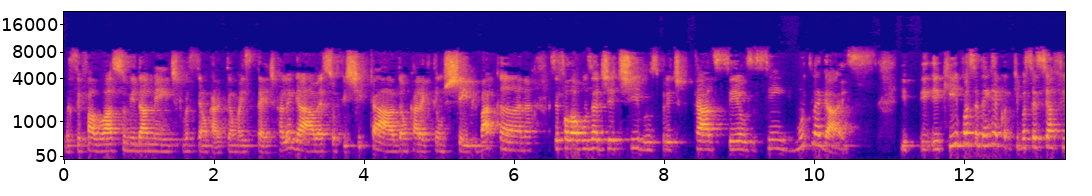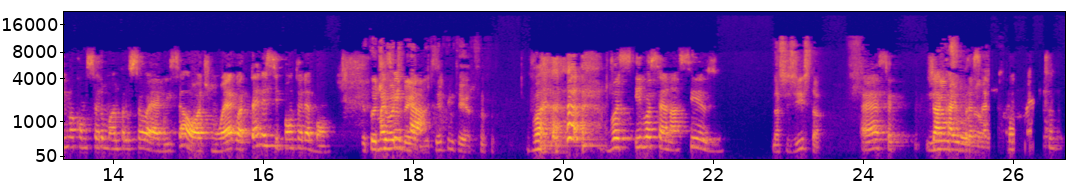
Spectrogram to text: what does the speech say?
você falou assumidamente que você é um cara que tem uma estética legal, é sofisticado, é um cara que tem um shape bacana. Você falou alguns adjetivos predicados seus, assim, muito legais. E, e, e, que você tem que você se afirma como ser humano pelo seu ego. Isso é ótimo. O ego, até nesse ponto, ele é bom. Eu tô de Mas olho nele o tempo inteiro. e você é narciso? Narcisista? É, você já não caiu por essa momento?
